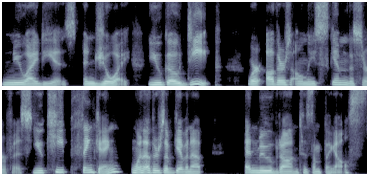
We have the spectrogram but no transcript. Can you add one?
new ideas, and joy. You go deep where others only skim the surface. You keep thinking when others have given up and moved on to something else.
